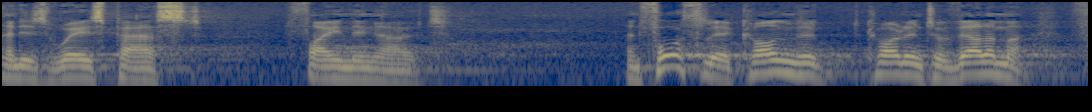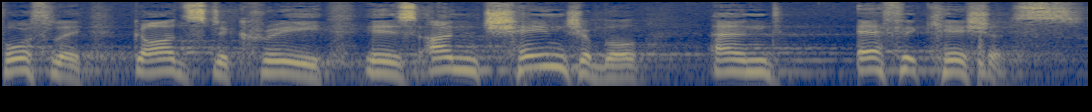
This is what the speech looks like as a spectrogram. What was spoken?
and his ways past finding out. And fourthly, according to, according to Velema, fourthly, God's decree is unchangeable and efficacious.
